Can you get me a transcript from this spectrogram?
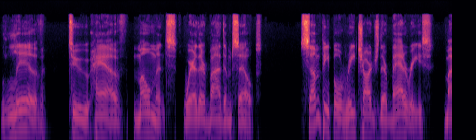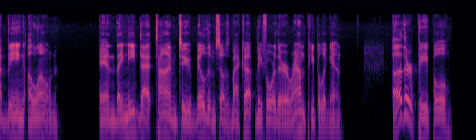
live to have moments where they're by themselves. Some people recharge their batteries by being alone, and they need that time to build themselves back up before they're around people again other people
